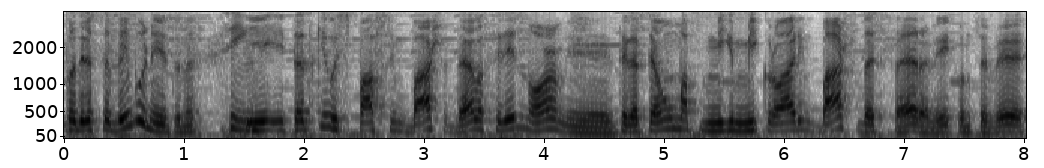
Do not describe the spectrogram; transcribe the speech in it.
poderia ser bem bonito, né? Sim. E, e tanto que o espaço embaixo dela seria enorme. Teria até uma mi- micro área embaixo da esfera ali, quando você vê.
